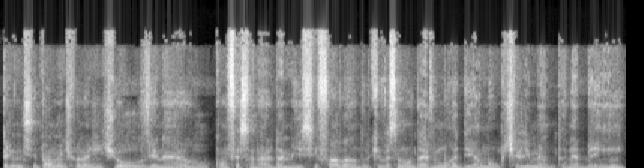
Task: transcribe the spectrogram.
Principalmente quando a gente ouve, né, o confessionário da Missy falando que você não deve morder a mão que te alimenta, né? Bem,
